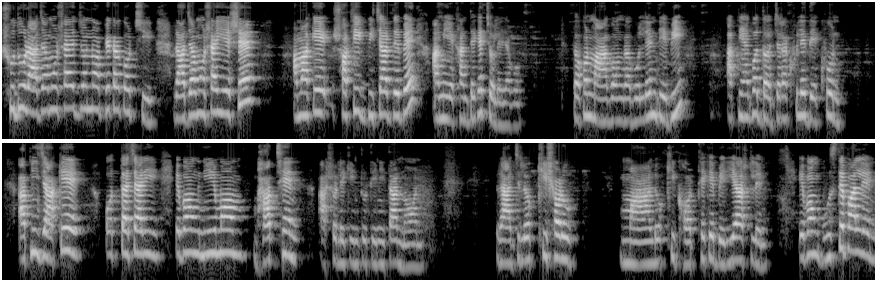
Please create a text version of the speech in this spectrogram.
শুধু রাজামশাইয়ের জন্য অপেক্ষা করছি। রাজামশাই এসে আমাকে সঠিক বিচার দেবে, আমি এখান থেকে চলে যাব। তখন মা গঙ্গা বললেন, দেবী, আপনি একবার দরজাটা খুলে দেখুন। আপনি যাকে অত্যাচারী এবং নির্মম ভাবছেন, আসলে কিন্তু তিনি তা নন। রাজলক্ষ্মী স্বরূপ, মা লক্ষ্মী ঘর থেকে বেরিয়ে আসলেন এবং বুঝতে পারলেন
